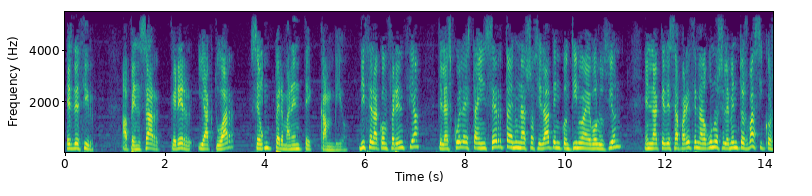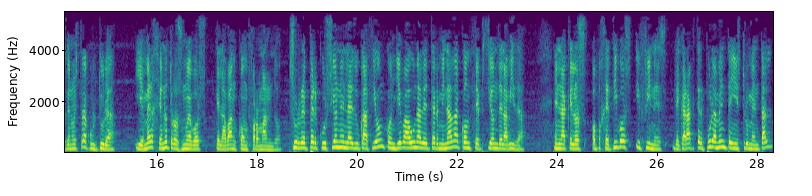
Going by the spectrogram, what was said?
es decir, a pensar, querer y actuar según permanente cambio. Dice la conferencia que la escuela está inserta en una sociedad en continua evolución en la que desaparecen algunos elementos básicos de nuestra cultura y emergen otros nuevos que la van conformando. Su repercusión en la educación conlleva una determinada concepción de la vida, en la que los objetivos y fines de carácter puramente instrumental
